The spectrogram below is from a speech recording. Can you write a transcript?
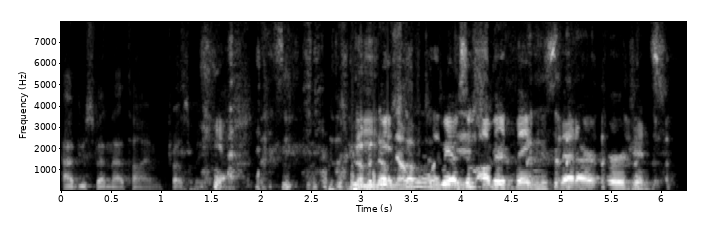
have you spend that time. Trust me. Yeah, You have The enough stuff number to one do. we have some other things that are urgent,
